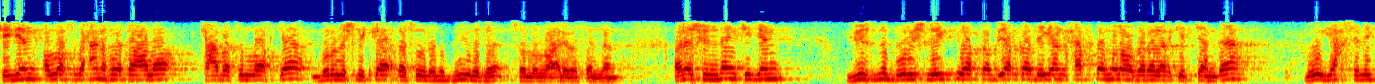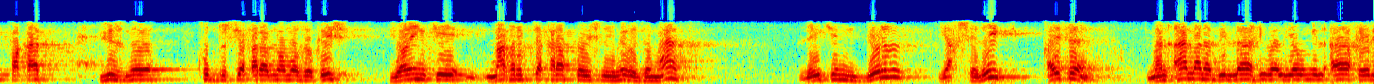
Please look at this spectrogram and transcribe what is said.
Keyin alloh subhanahu va taolo kabatullohga burilishlikka rasulini buyurdi sollallohu alayhi vasallam. Ana shundan keyin yuzni burishlik u yoqqa bu yoqqa degan haqda munozaralar ketganda bu yaxshilik faqat yuzni quddusga qarab namoz o'qish yoyinki mag'ribga qarab qo'yishlikni o'zi emas lekin bir yaxshilik qaysi من آمن بالله واليوم الآخر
